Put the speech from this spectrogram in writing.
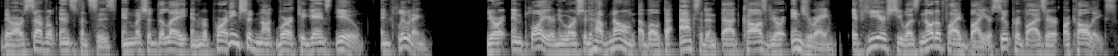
there are several instances in which a delay in reporting should not work against you, including your employer knew or should have known about the accident that caused your injury, if he or she was notified by your supervisor or colleagues,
